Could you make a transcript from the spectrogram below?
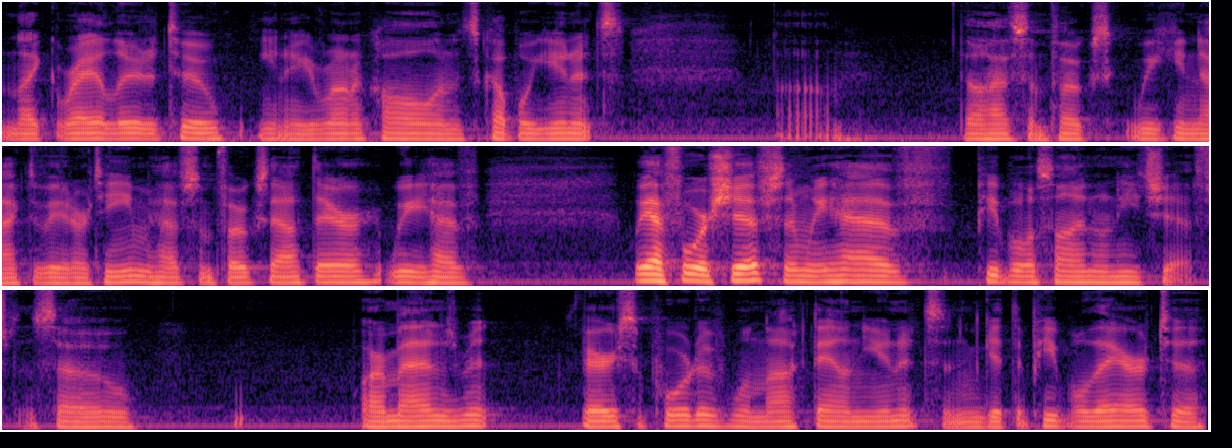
like Ray alluded to, you know, you run a call and it's a couple units. Um, they'll have some folks. We can activate our team. Have some folks out there. We have we have four shifts and we have people assigned on each shift. So our management very supportive. We'll knock down units and get the people there to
